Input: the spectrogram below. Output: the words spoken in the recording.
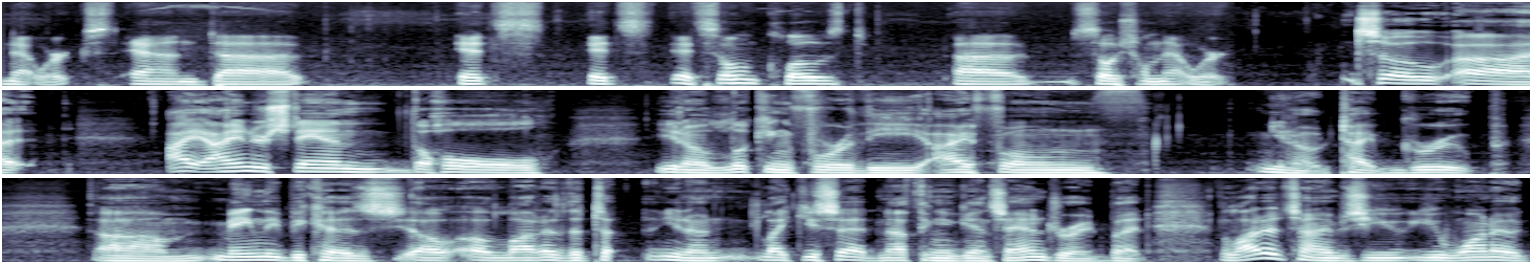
Networks, and uh, it's it's its own closed uh, social network. so uh, I, I understand the whole, you know, looking for the iPhone, you know, type group. Um, mainly because a, a lot of the, t- you know, like you said, nothing against Android, but a lot of times you you want to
